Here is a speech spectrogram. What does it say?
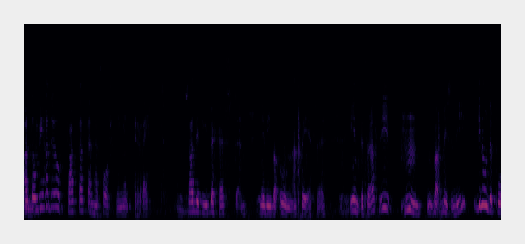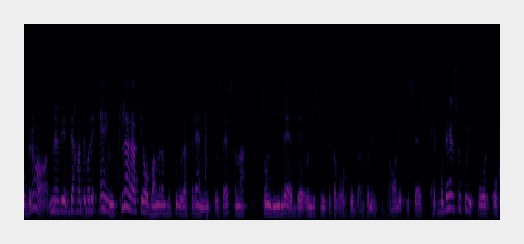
att om vi hade uppfattat den här forskningen rätt så hade vi behövt den när vi var unga chefer. Inte för att vi, vi gnodde på bra, men vi, det hade varit enklare att jobba med de stora förändringsprocesserna som vi ledde under slutet av 80 och början på 90-talet i svensk, både hälso och sjukvård och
